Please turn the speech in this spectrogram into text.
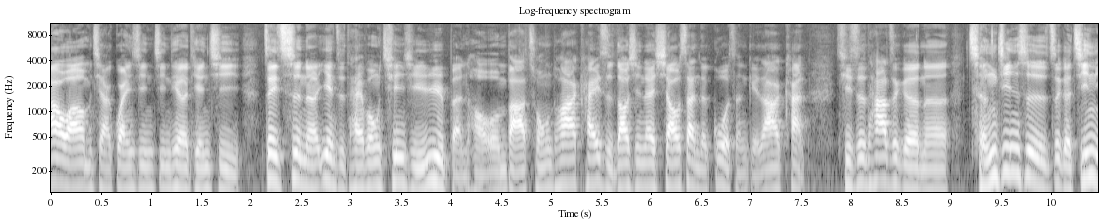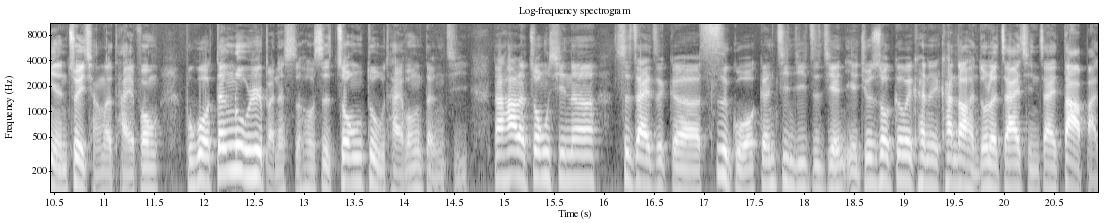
家好，我们一起来关心今天的天气。这次呢，燕子台风侵袭日本哈，我们把从它开始到现在消散的过程给大家看。其实它这个呢，曾经是这个今年最强的台风，不过登陆日本的时候是中度台风等级。那它的中心呢是在这个四国跟近畿之间，也就是说，各位看看到很多的灾情在大阪，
